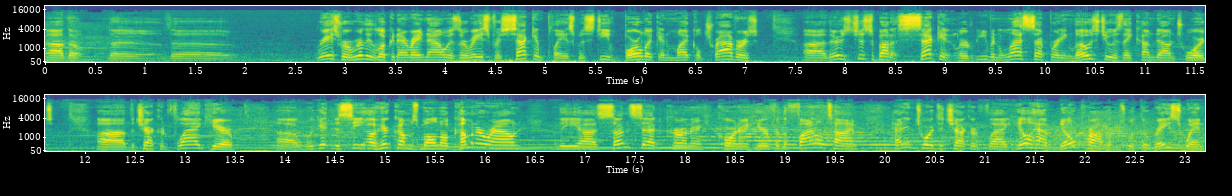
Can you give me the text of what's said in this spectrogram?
Uh, the, the, the race we're really looking at right now is the race for second place with Steve Borlick and Michael Travers. Uh, there's just about a second or even less separating those two as they come down towards uh, the checkered flag here. Uh, we're getting to see, oh, here comes Molno coming around the uh, sunset corner, corner here for the final time, heading towards the checkered flag. He'll have no problems with the race win.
